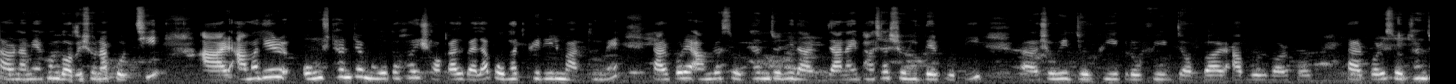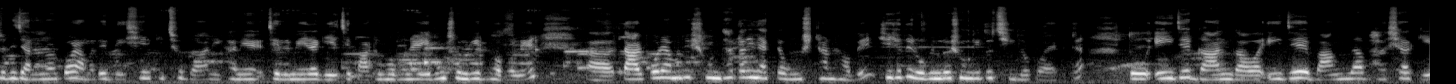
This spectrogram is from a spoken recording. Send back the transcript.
কারণ আমি এখন গবেষণা করছি। আর আমাদের অনুষ্ঠানটা মূলত হয় সকালবেলা প্রভাত ফেরির মাধ্যমে। তারপরে আমরা শ্রদ্ধাঞ্জলি জানাই ভাষা শহীদদের প্রতি। শহীদ জফিক রফিক, জব্বার, আবুল বরকত। তারপরে শ্রদ্ধাঞ্জলি জানানোর পর আমাদের দেশের কিছু গান, এখানে ছেলেমেয়েরা গিয়েছে পাঠভবনের এবং সংগীত ভবনের। তারপরে আমাদের সন্ধ্যাকালীন একটা অনুষ্ঠান হবে। সেই সাথে রবীন্দ্রসঙ্গীতও ছিল কয়েকটা। তো এই যে গান গাওয়া, এই যে বাংলা ভাষাকে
